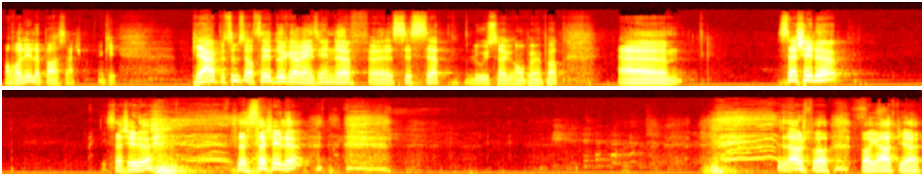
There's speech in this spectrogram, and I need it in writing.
on va lire le passage. OK. Pierre, peux-tu me sortir 2 Corinthiens 9, 6, 7, Louis II, peu importe. Euh, sachez-le, sachez-le, sachez-le. Lâche pas, pas grave, Pierre.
